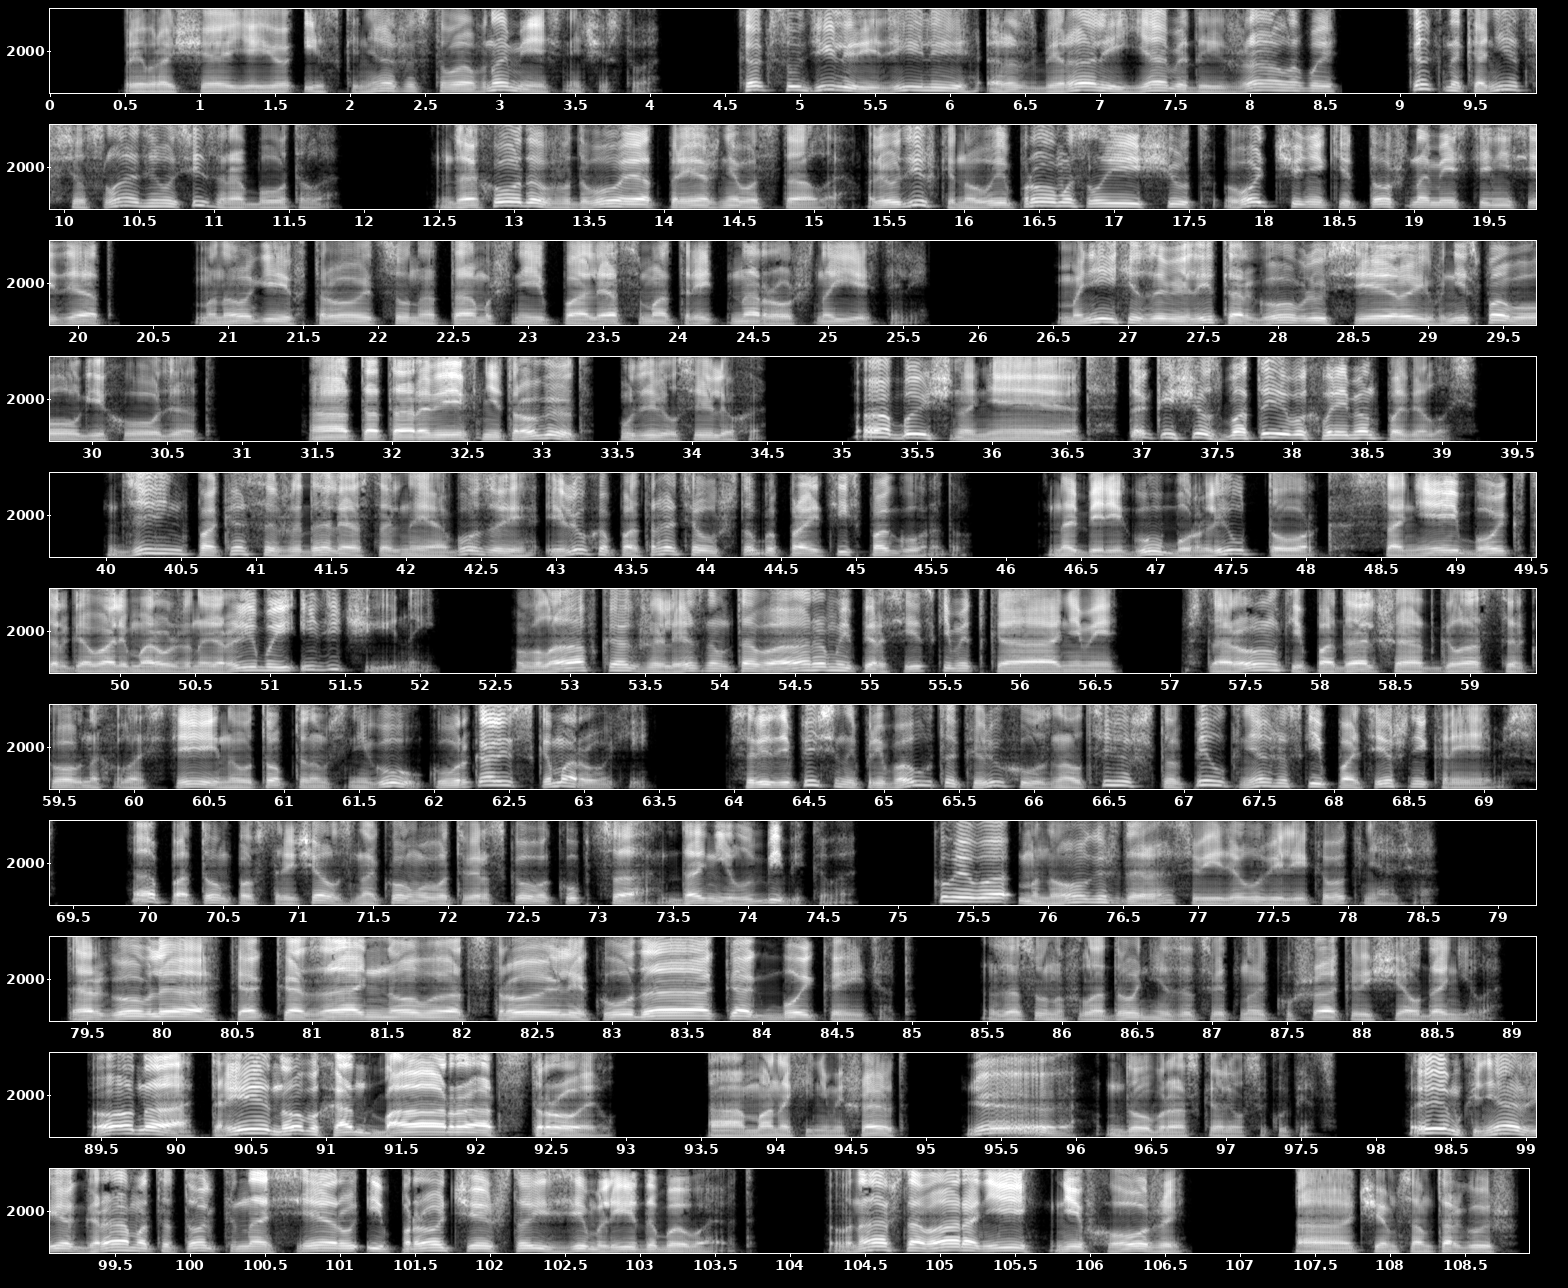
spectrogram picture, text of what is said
превращая ее из княжества в наместничество. Как судили-редили, разбирали ябеды и жалобы, как, наконец, все сладилось и заработало. Доходов вдвое от прежнего стало. Людишки новые промыслы ищут, вотчинники тоже на месте не сидят. Многие в Троицу на тамошние поля смотреть нарочно ездили. Мнихи завели торговлю серой, вниз по Волге ходят. — А татарове их не трогают? — удивился Илеха. — Обычно нет, так еще с Батыевых времен повелось. День, пока сожидали остальные обозы, Илюха потратил, чтобы пройтись по городу. На берегу бурлил торг, с саней бойко торговали мороженой рыбой и дичиной. В лавках железным товаром и персидскими тканями. В сторонке, подальше от глаз церковных властей, на утоптанном снегу, кувыркались скоморохи. Среди песен и прибауток Илюха узнал те, что пел княжеский потешник Ремес. А потом повстречал знакомого тверского купца Данилу Бибикова коего многожды раз видел у великого князя. Торговля, как Казань, новую отстроили, куда как бойко идет. Засунув ладони за цветной кушак, вещал Данила. «Она три новых анбара отстроил». «А монахи не мешают?» «Не», — добро оскалился купец. «Им княжья грамота только на серу и прочее, что из земли добывают. В наш товар они не вхожи. А чем сам торгуешь?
